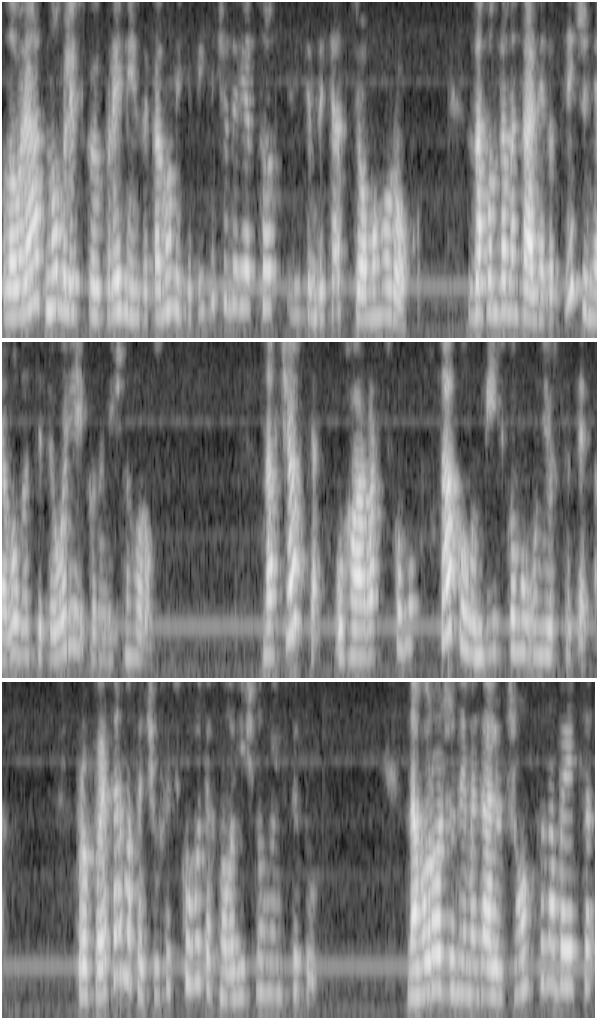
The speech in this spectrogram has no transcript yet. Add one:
лауреат Нобелівської премії з економіки 1987 року за фундаментальні дослідження в області теорії економічного росту. Навчався у Гарвардському та Колумбійському університетах, професор Масачусетського технологічного інституту, нагороджений медаллю Джонсона Бейтса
